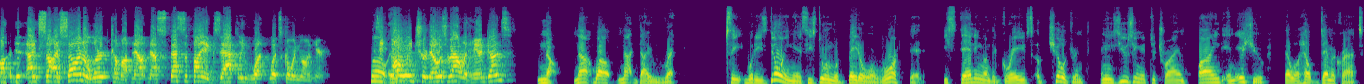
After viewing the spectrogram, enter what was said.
Uh, I saw I saw an alert come up. Now now specify exactly what what's going on here. Well, Is he following it, Trudeau's route with handguns? No, not well, not direct. See, what he's doing is he's doing what Beto O'Rourke did. He's standing on the graves of children and he's using it to try and find an issue that will help Democrats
